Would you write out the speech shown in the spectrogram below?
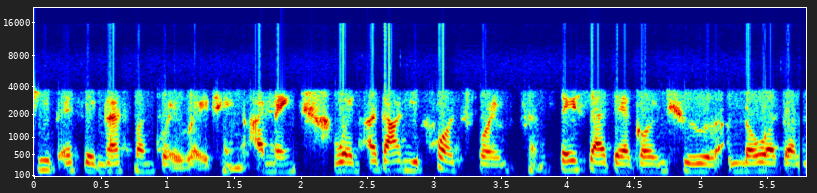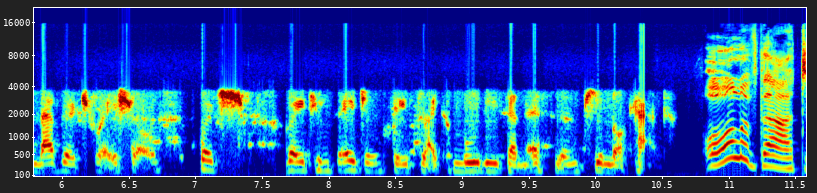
keep its investment grade rating. I mean, with Adani Ports, for instance, they said they're going to lower the leverage ratios, which ratings agencies like Moody's and S&P look at. All of that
